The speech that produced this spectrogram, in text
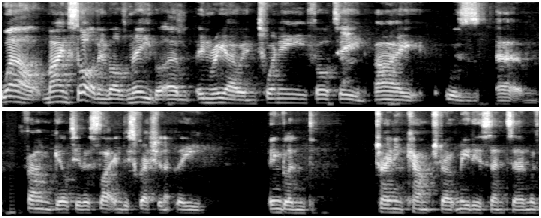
Well, mine sort of involves me, but um, in Rio in 2014, I was um, found guilty of a slight indiscretion at the England training camp stroke media centre and was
